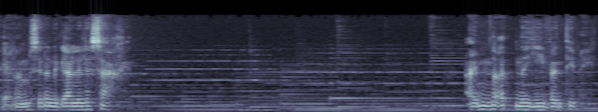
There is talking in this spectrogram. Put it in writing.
Kaya lang sila nag-aalala sa akin. I'm not naive, Auntie Meg.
